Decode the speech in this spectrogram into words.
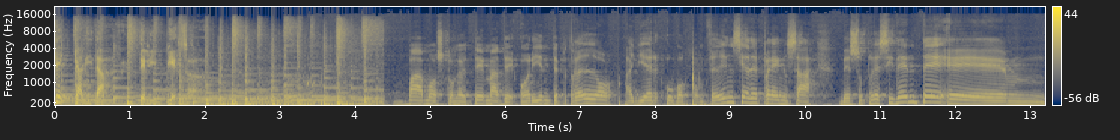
¡Qué calidad de limpieza! Vamos con el tema de Oriente Petrolero. Ayer hubo conferencia de prensa de su presidente. Em,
